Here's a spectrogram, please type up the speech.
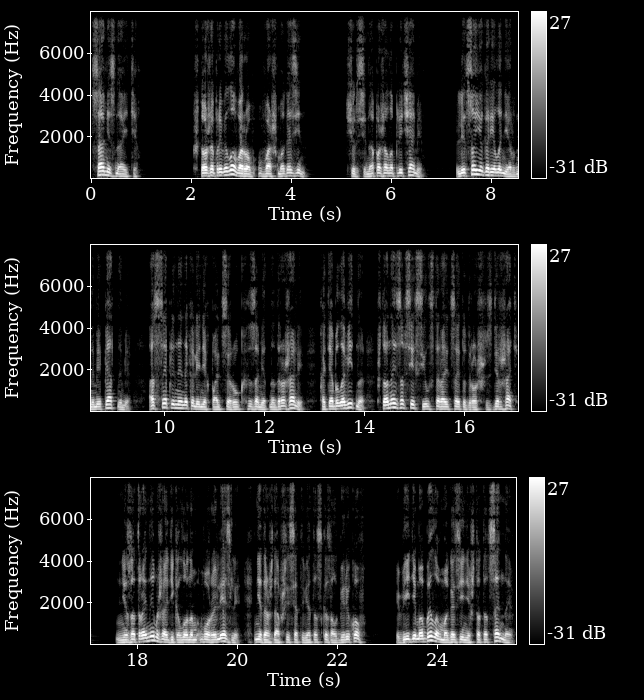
Сами знаете». «Что же привело воров в ваш магазин?» Чурсина пожала плечами. Лицо ее горело нервными пятнами, а сцепленные на коленях пальцы рук заметно дрожали, хотя было видно, что она изо всех сил старается эту дрожь сдержать. «Не за тройным же одеколоном воры лезли», — не дождавшись ответа, сказал Бирюков. «Видимо, было в магазине что-то ценное».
